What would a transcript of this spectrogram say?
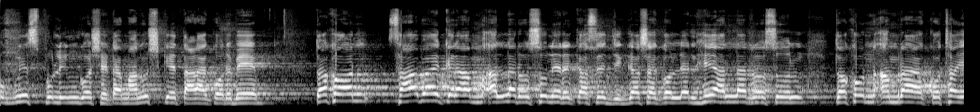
অগ্নিস্ফুলিঙ্গ সেটা মানুষকে তাড়া করবে। তখন সাহাবায় কেরাম আল্লাহ রসুলের কাছে জিজ্ঞাসা করলেন, হে আল্লাহর রসুল, তখন আমরা কোথায়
